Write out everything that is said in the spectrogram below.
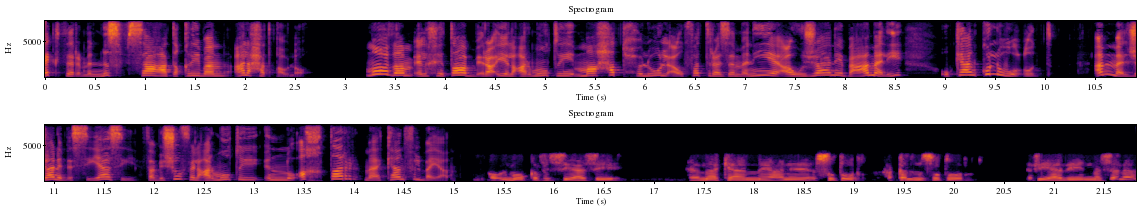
أكثر من نصف ساعة تقريبا على حد قوله. معظم الخطاب برأي العرموطي ما حط حلول أو فترة زمنية أو جانب عملي وكان كله وعود. أما الجانب السياسي فبشوف العرموطي أنه أخطر ما كان في البيان. أو الموقف السياسي ما كان يعني سطور أقل من سطور في هذه المسألة.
